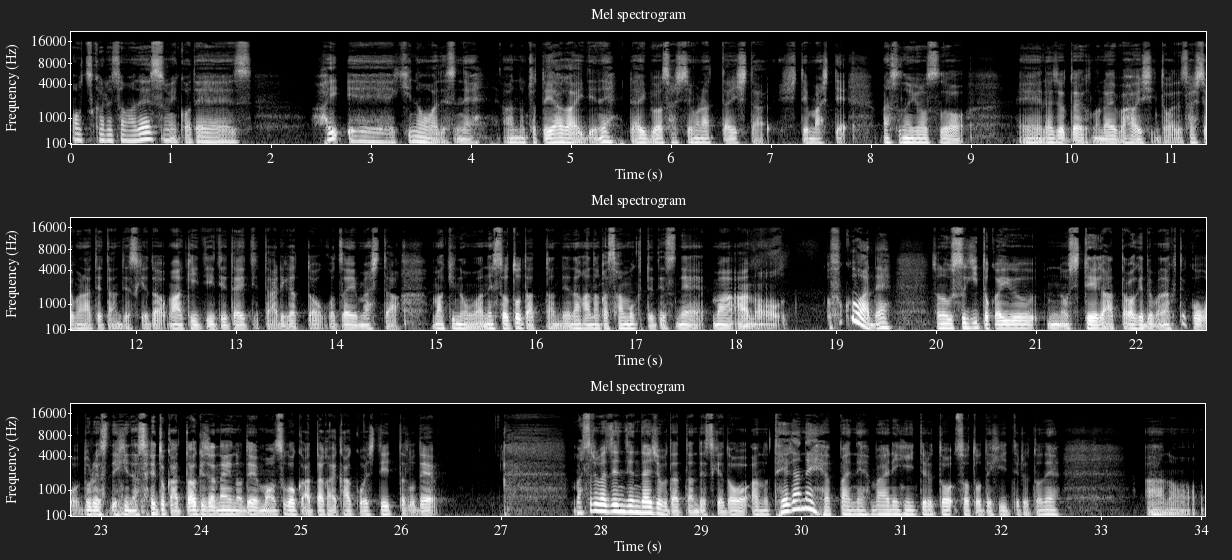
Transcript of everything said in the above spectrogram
お疲れ様です。みこです。はい、えー、昨日はですね、あの、ちょっと野外でね、ライブをさせてもらったりした、してまして、まあ、その様子を、えー、ラジオ大学のライブ配信とかでさせてもらってたんですけど、まあ、聞いていただいててありがとうございました。まあ、昨日はね、外だったんで、なかなか寒くてですね、まあ、あの、服はね、その薄着とかいうの指定があったわけでもなくて、こう、ドレスで行きなさいとかあったわけじゃないので、もうすごく暖かい格好をしていったので、まあ、それは全然大丈夫だったんですけど、あの、手がね、やっぱりね、前に引いてると、外で弾いてるとね、あの、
